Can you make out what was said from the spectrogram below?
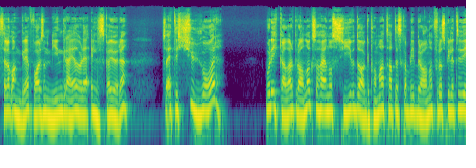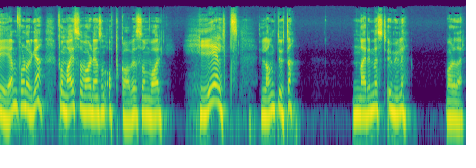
selv om angrep var liksom min greie. det var det jeg elska å gjøre. Så etter 20 år hvor det ikke hadde vært bra nok, så har jeg nå syv dager på meg til at det skal bli bra nok for å spille et VM for Norge. For meg så var det en sånn oppgave som var helt langt ute. Nærmest umulig var det der.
